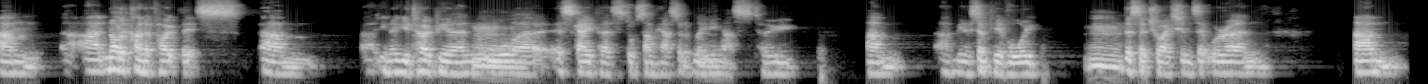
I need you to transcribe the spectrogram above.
Um, uh, not a kind of hope that's um, uh, you know utopian mm. or uh, escapist or somehow sort of leading us to um, um, you know simply avoid mm. the situations that we're in. Um,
